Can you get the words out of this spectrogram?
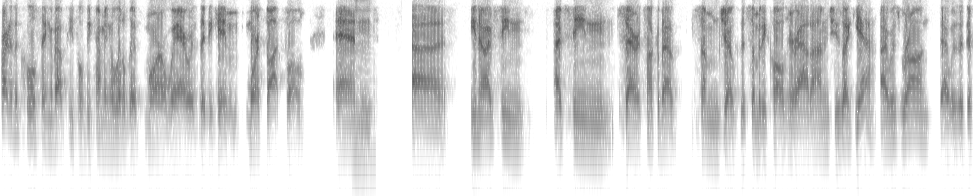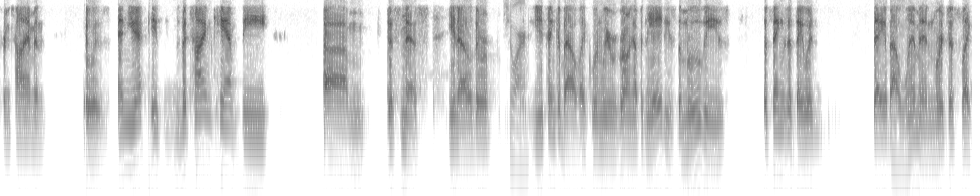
part of the cool thing about people becoming a little bit more aware was they became more thoughtful, and mm. uh, you know I've seen I've seen Sarah talk about some joke that somebody called her out on, and she's like, "Yeah, I was wrong. That was a different time, and it was, and you, it, the time can't be um, dismissed. You know, there were. Sure. You think about like when we were growing up in the '80s, the movies, the things that they would say about mm. women were just like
